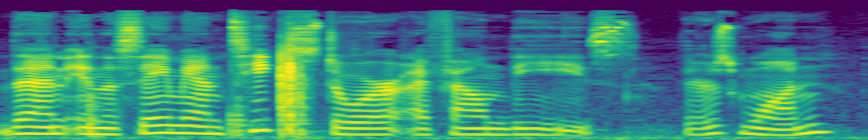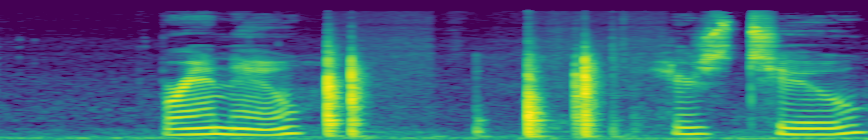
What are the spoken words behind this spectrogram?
Then in the same antique store, I found these. There's one, brand new. Here's two,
